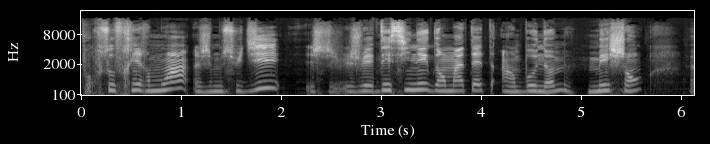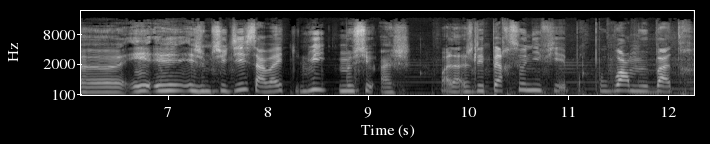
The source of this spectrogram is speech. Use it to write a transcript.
pour souffrir moins, je me suis dit, je vais dessiner dans ma tête un bonhomme méchant. Euh, et, je me suis dit, ça va être lui, Monsieur H. Voilà, je l'ai personnifié pour pouvoir me battre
